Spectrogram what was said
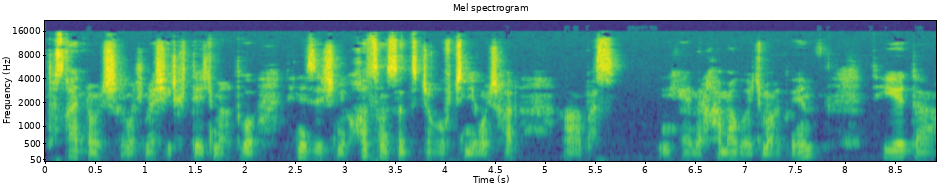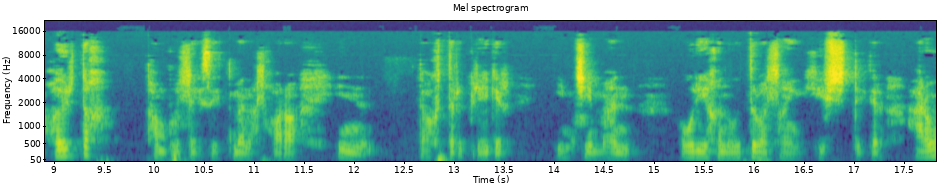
тусгаад унших юм бол маш хэрэгтэй гэж магадгүй тэрнээс иш нэг хол сонсогдож байгаа өвчнийг уншихаар бас их амар хамаагүй байж магадгүй юм. Тэгээд хоёр дахь том бүлэг хэсэгт маань болохоор энэ доктор Грегер эмчи маань өөрийнх нь өдөр болгон хөвшдөг тэр 10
